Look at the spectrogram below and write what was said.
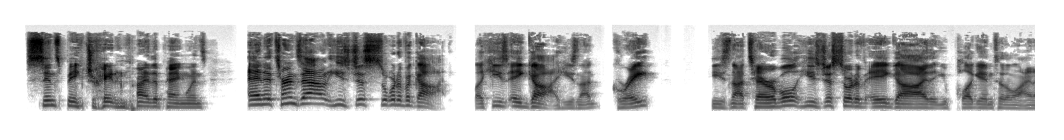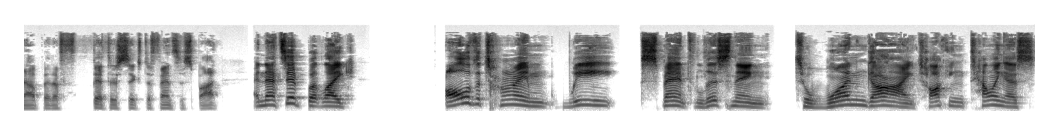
since being traded by the Penguins. And it turns out he's just sort of a guy. Like he's a guy. He's not great. He's not terrible. He's just sort of a guy that you plug into the lineup at a fifth or sixth defensive spot. And that's it. But like, all of the time we spent listening to one guy talking, telling us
